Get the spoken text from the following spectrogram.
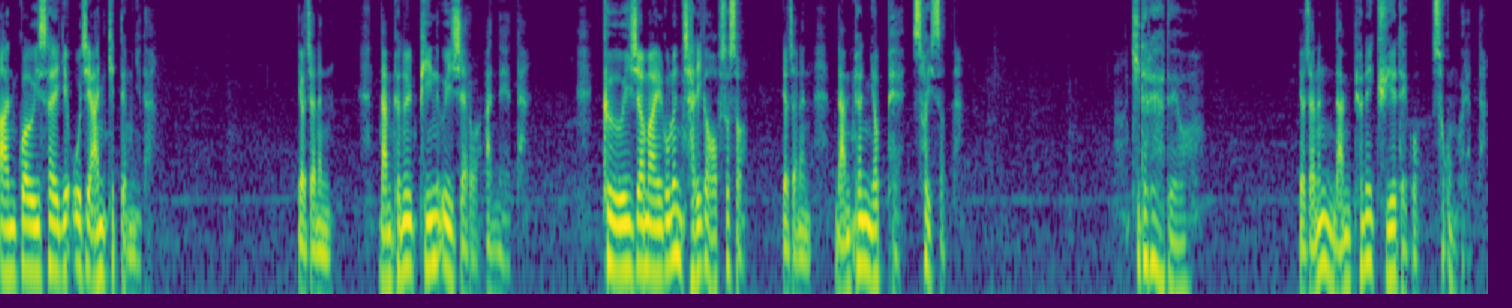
안과 의사에게 오지 않기 때문이다. 여자는 남편을 빈 의자로 안내했다. 그 의자 말고는 자리가 없어서 여자는 남편 옆에 서 있었다. 기다려야 돼요. 여자는 남편의 귀에 대고 소곤거렸다.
